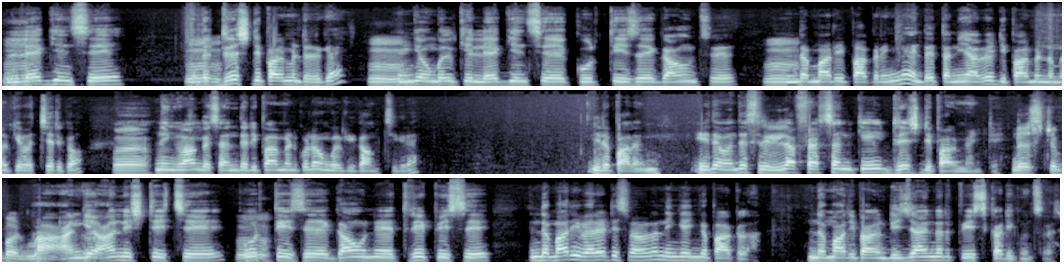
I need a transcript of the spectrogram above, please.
லெகின்ஸ் இந்த ட்ரெஸ் டிபார்ட்மெண்ட் இருக்கு. இங்க உங்களுக்கு லெகின்ஸ் குர்த்திஸ் கவுன்ஸ். இந்த மாதிரி பாக்குறீங்கன்னா இந்த தனியாவே டிபார்ட்மெண்ட் நம்மளுக்கு வச்சிருக்கோம். நீங்க வாங்க சார். இந்த டிபார்ட்மெண்ட் கூட உங்களுக்கு காமிச்சுக்கிறேன். இதை பாருங்க. இது வந்து ஸ்ரீலா ஃபேஷன் கி ட்ரெஸ் டிபார்ட்மெண்ட் ட்ரெஸ் டிபார்ட்மெண்ட் அங்கே unstitch kurtis gown three piece இந்த மாதிரி வெரைட்டிஸ் வேணும்னா நீங்க இங்க பார்க்கலாம். இந்த மாதிரி பாருங்க டிசைனர் பீஸ் கிடைக்கும் சார்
